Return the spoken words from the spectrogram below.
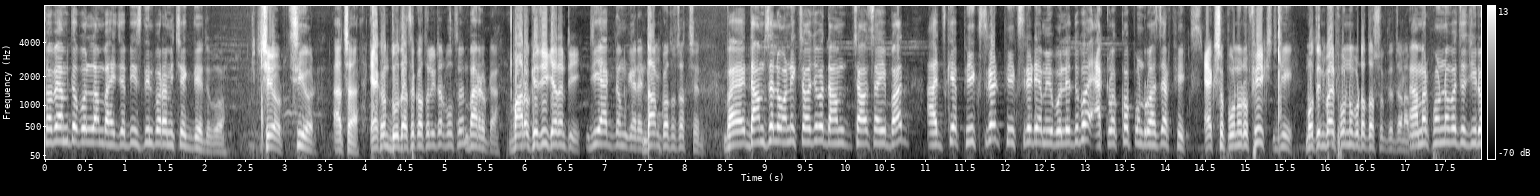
তবে আমি তো বললাম ভাই যে বিশ দিন পর আমি চেক দিয়ে দেবো। শিওর শিওর আচ্ছা এখন দুধ আছে কত লিটার বলছেন? বারোটা। বারো কেজি গ্যারান্টি জি একদম গ্যারান্টি দাম কত চাচ্ছেন? ভাই দাম চাইলে অনেক চাওয়া যাবে দাম চাওয়া চাই বাদ। আজকে ফিক্স রেট ফিক্স রেটে আমি বলে দেবো এক লক্ষ পনেরো হাজার ফিক্স একশো পনেরো ফিক্স জি। মতিন ভাই ফোন নম্বরটা দর্শকদের জানাব আমার ফোন নম্বর হচ্ছে zero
